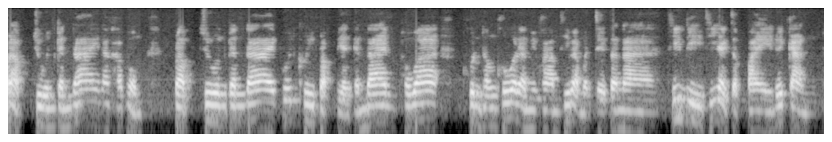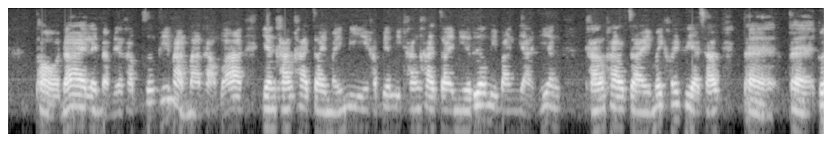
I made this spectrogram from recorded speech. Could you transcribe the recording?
ปรับจูนกันได้นะครับผมปรับจูนกันได้ พูดคุยปรับเปลี่ยนกันได้ เพราะว่าคุณทั้งคู่เนี่ยมีความที่แบบเหมือนเจตนาที่ดีที่อยากจะไปด้วยกันต่อได้อะไรแบบเนี้ยครับ ซึ่งที่ผ่านมาถามว่ายังค้างคาใจไหมมีครับ ยังมีค้างคาใจมีเรื่องมีบางอย่างที่ยัง ค้างคาใจไม่ค่อยเคลียร์ชัด แต่แต่ก็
